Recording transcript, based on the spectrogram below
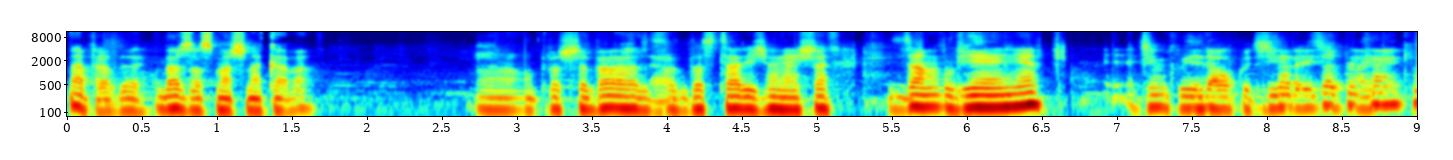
Naprawdę, bardzo smaczna kawa. O, proszę bardzo, dostaliśmy nasze zamówienie. Dziękuję zapiekanki.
